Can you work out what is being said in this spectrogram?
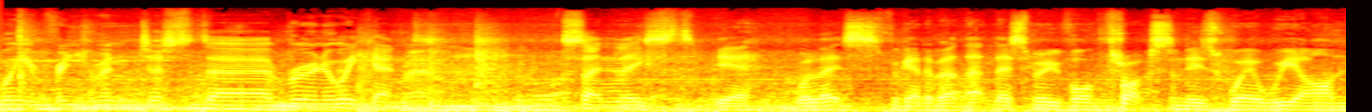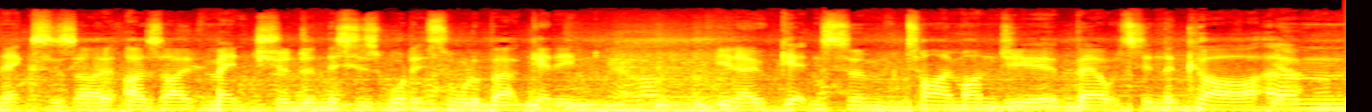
wing infringement just uh, ruined a weekend, to say the least. Yeah, well, let's forget about that. Let's move on. Thruxton is where we are next, as, I, as I've mentioned, and this is what it's all about getting, you know, getting some time under your belts in the car. Um,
